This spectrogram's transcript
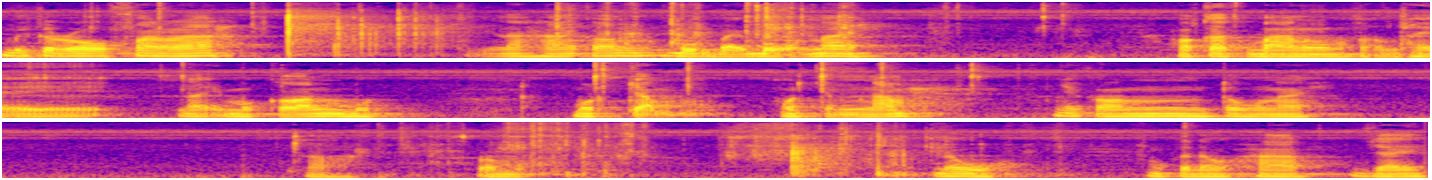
microfarad chỉ là hai con 474 này. Hoặc các bạn có thể lấy một con 1 1.1.5 như con tủ này. Rồi và một đầu, một cái đầu hạt dây.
